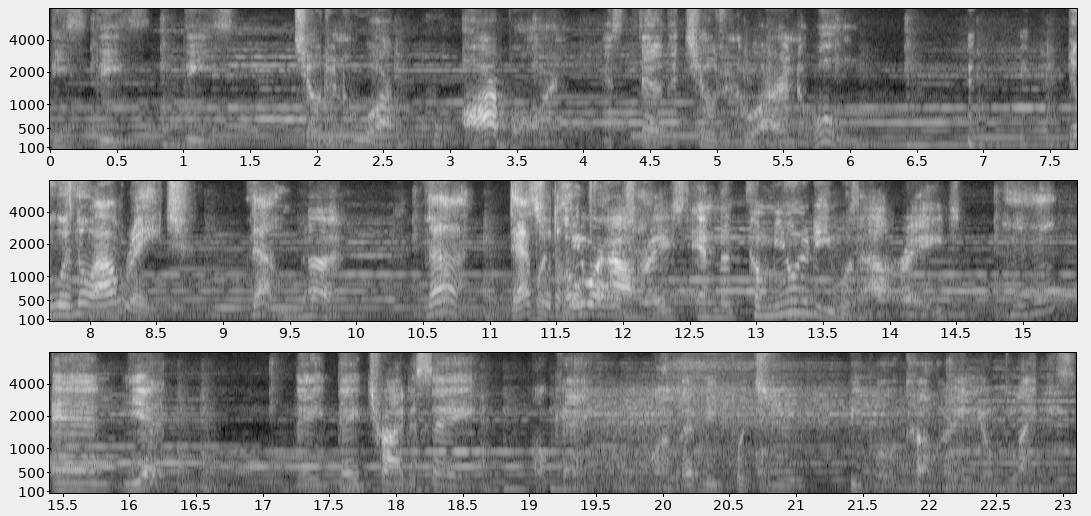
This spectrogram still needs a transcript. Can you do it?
These these these children who are who are born instead of the children who are in the womb. There was no outrage. No, None. none. That's but what the whole they were outraged, and the community was outraged, Mhm. and yet they they tried to say, okay, well let me put you people of color in your place.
